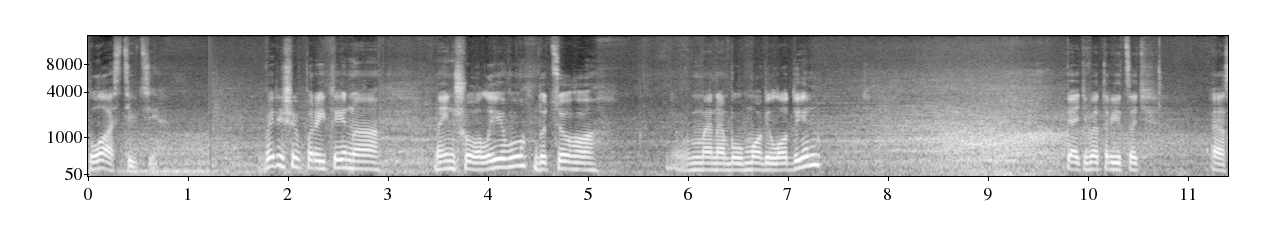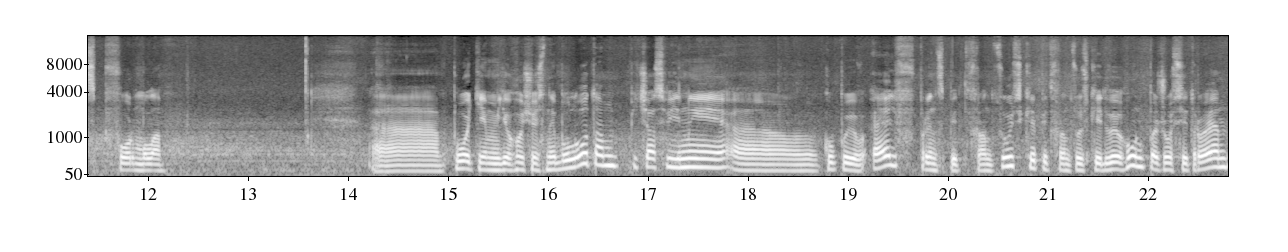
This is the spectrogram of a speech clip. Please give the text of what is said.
ластівці? Вирішив перейти на, на іншу оливу. До цього в мене був Mobil 1 5W30 ESP формула. Е, Потім його щось не було там під час війни. Е, Купив Ельф, в принципі, французьке, під французький двигун, Peugeot Citroën.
